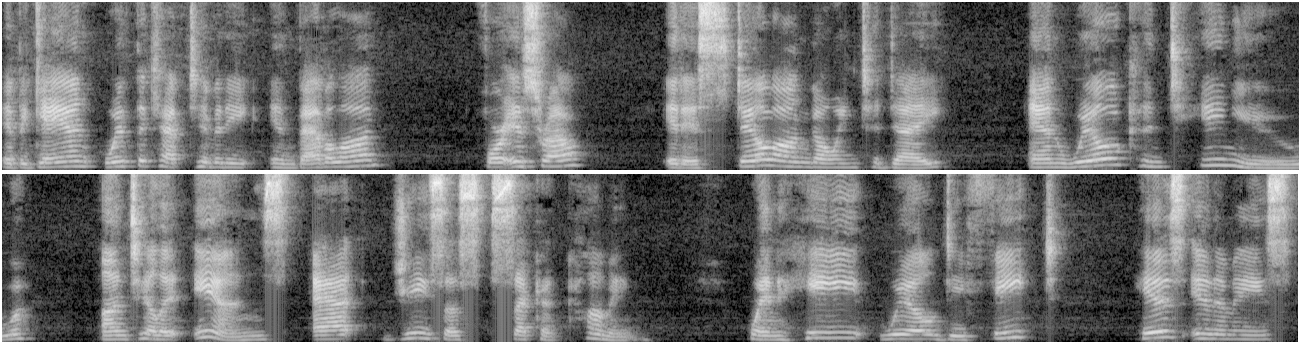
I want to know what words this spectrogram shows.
It began with the captivity in Babylon for Israel. It is still ongoing today and will continue until it ends at Jesus' second coming, when he will defeat his enemies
